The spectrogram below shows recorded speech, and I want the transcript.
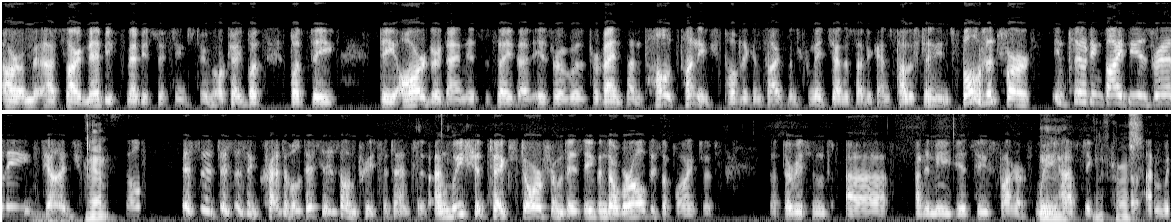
or uh, sorry, maybe maybe it's 15 to 2. Okay, but but the the order then is to say that Israel will prevent and punish public incitement to commit genocide against Palestinians, voted for, including by the Israeli judge. Yeah. So this is this is incredible. This is unprecedented, and we should take store from this. Even though we're all disappointed that there isn't uh, an immediate ceasefire, we mm, have to, and we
